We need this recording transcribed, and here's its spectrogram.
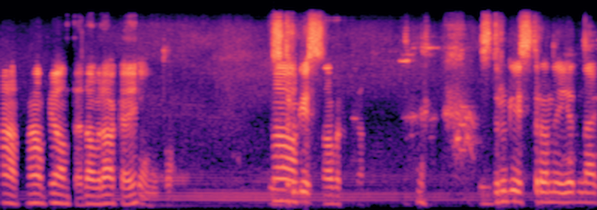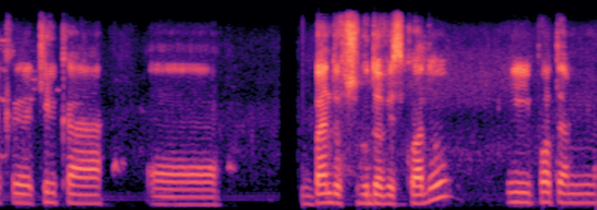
a, no piąte, dobra, okej. Okay. Z, no, drugiej, z drugiej strony jednak kilka e, błędów przy budowie składu i potem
